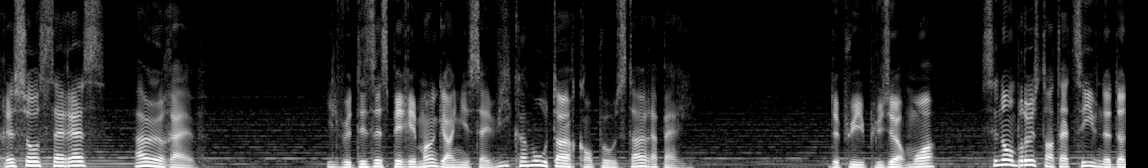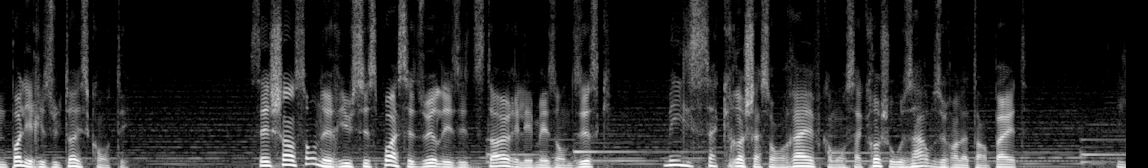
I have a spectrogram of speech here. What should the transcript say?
Resso Ceres a un rêve. Il veut désespérément gagner sa vie comme auteur-compositeur à Paris. Depuis plusieurs mois, ses nombreuses tentatives ne donnent pas les résultats escomptés. Ses chansons ne réussissent pas à séduire les éditeurs et les maisons de disques, mais il s'accroche à son rêve comme on s'accroche aux arbres durant la tempête. Il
